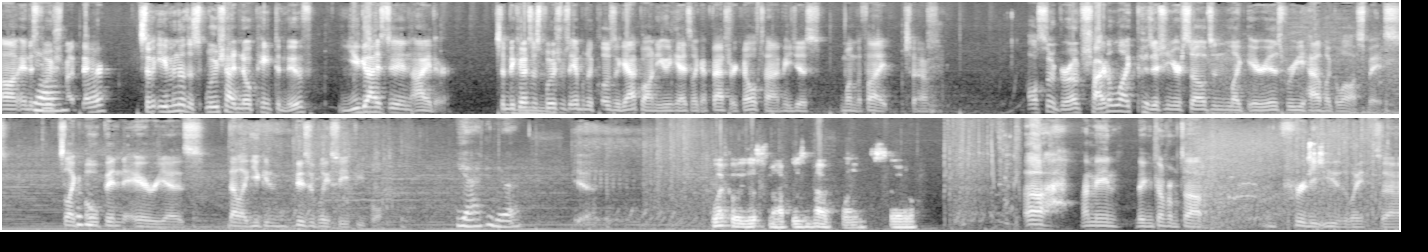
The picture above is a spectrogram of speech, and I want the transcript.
um, and the Yeah. sploosh went there. So even though the sploosh had no paint to move, you guys didn't either. So because the sploosh was able to close the gap on you, he has like a faster kill time. He just won the fight. So also Grove, try to like position yourselves in like areas where you have like a lot of space. So like Mhm. open areas that like you can visibly see people. Yeah, I can do that. Yeah. Luckily, this map doesn't have flanks, so Uh, I mean, they can come from top pretty easily, so.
